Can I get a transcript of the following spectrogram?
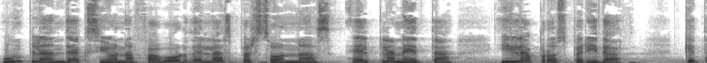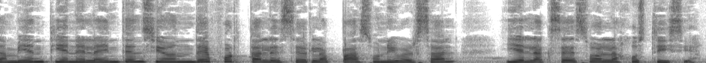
un plan de acción a favor de las personas, el planeta y la prosperidad, que también tiene la intención de fortalecer la paz universal y el acceso a la justicia.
